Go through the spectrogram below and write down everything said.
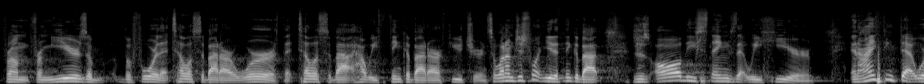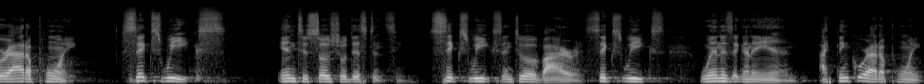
from, from years of, before that tell us about our worth, that tell us about how we think about our future. And so, what I'm just wanting you to think about is there's all these things that we hear, and I think that we're at a point, six weeks into social distancing, six weeks into a virus, six weeks, when is it going to end? I think we're at a point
